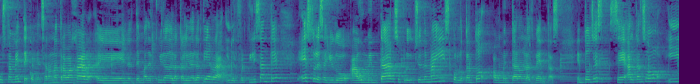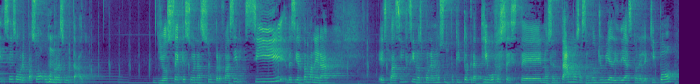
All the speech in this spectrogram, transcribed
justamente comenzaron a trabajar eh, en el tema del cuidado de la calidad de la tierra y del fertilizante, esto les ayudó a aumentar su producción de maíz, por lo tanto aumentaron las ventas. Entonces se alcanzó y se sobrepasó un resultado. Yo sé que suena súper fácil, sí, de cierta manera es fácil si nos ponemos un poquito creativos, este, nos sentamos, hacemos lluvia de ideas con el equipo,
